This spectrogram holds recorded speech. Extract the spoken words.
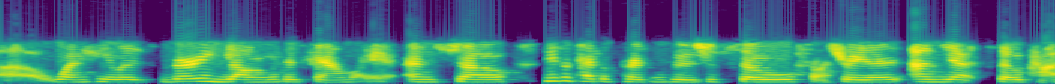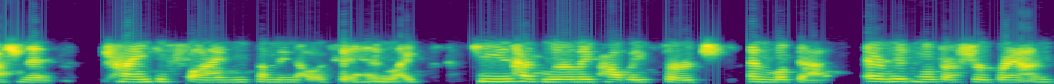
uh, when he was very young with his family, and so he's the type of person who's just so frustrated and yet so passionate, trying to find something that would fit him. Like he has literally probably searched and looked at every single dress shirt brand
